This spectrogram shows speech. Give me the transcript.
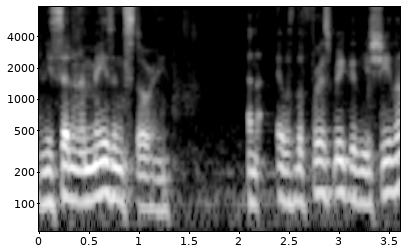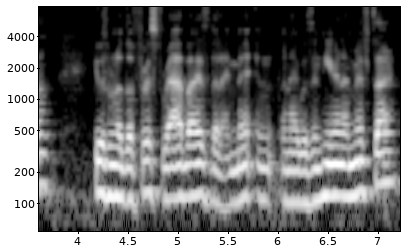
and he said an amazing story, and it was the first week of yeshiva. He was one of the first rabbis that I met in, when I was in here in Hamivtar,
